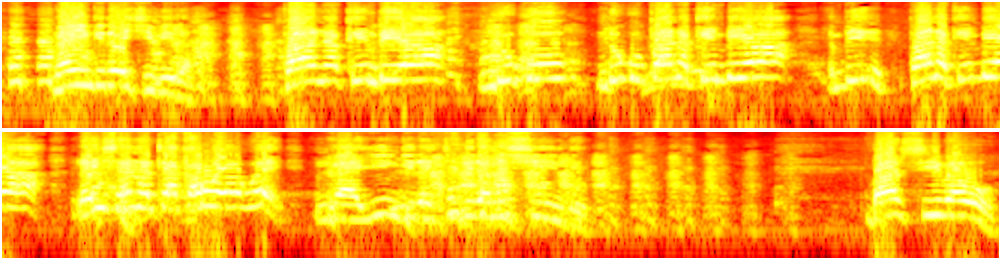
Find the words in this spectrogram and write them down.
Nayingira ekibira. Pana kimbia ndugu ndugu pana kimbia mbi, pana kimbia rais anataka wewe. Ngayingira ekibira misinde basiibawo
